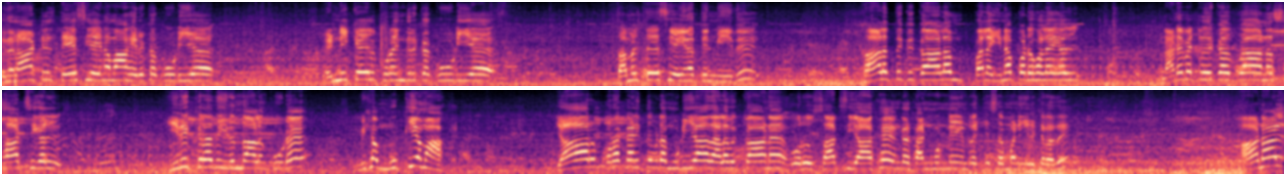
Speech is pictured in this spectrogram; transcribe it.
இந்த நாட்டில் தேசிய இனமாக இருக்கக்கூடிய எண்ணிக்கையில் குறைந்திருக்கக்கூடிய தமிழ் தேசிய இனத்தின் மீது காலத்துக்கு காலம் பல இனப்படுகொலைகள் நடைபெற்றதற்கான சாட்சிகள் இருக்கிறது இருந்தாலும் கூட மிக முக்கியமாக யாரும் புறக்கணித்து விட முடியாத அளவுக்கான ஒரு சாட்சியாக எங்கள் கண்முன்னே இன்றைக்கு செம்மணி இருக்கிறது. ஆனால்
